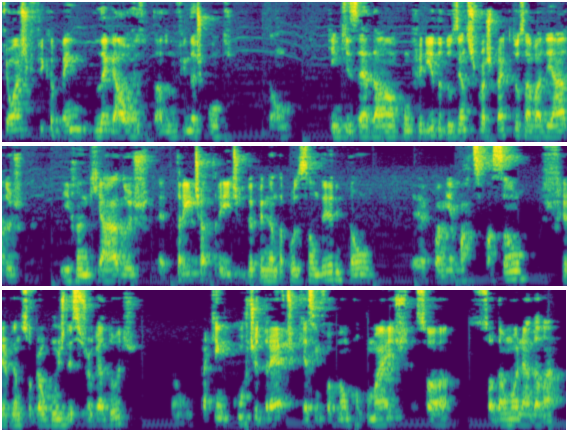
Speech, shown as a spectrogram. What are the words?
que eu acho que fica bem legal o resultado no fim das contas. Então, quem quiser dar uma conferida, 200 prospectos avaliados e ranqueados é, trade a trade, dependendo da posição dele. Então, é, com a minha participação, escrevendo sobre alguns desses jogadores. Então, para quem curte draft, quer se informar um pouco mais, é só, só dar uma olhada lá.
